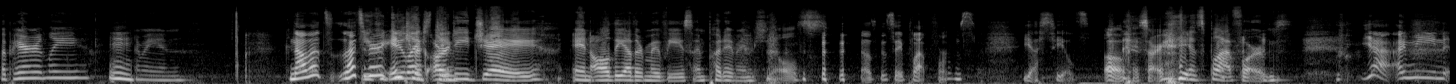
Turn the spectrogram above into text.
apparently. Mm. I mean, Now that's that's you very could do like. RDJ in all the other movies and put him in heels. I was gonna say platforms. Yes, heels. oh, okay, sorry. yes, platforms. Yeah, I mean,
